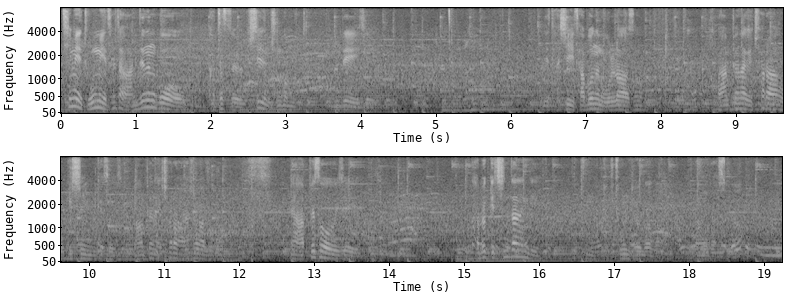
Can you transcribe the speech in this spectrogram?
팀에 도움이 살짝 안 되는 것 같았어요 시즌 중반부터. 근데 이제 이제 다시 4번으로 올라와서 이제 마음 편하게 쳐라 오키씨님께서 이제 마음 편하게 쳐라 하셔가지고 그냥 앞에서 이제 가볍게 친다는 게 좀 좋은 결과가 나온 것 같습니다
